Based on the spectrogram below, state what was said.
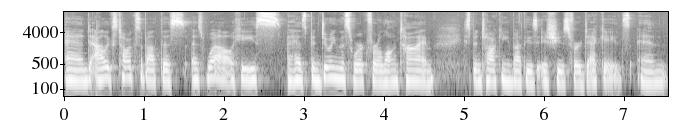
And Alex talks about this as well. He has been doing this work for a long time. He's been talking about these issues for decades and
